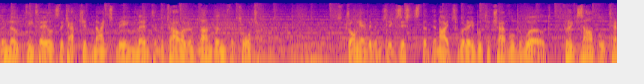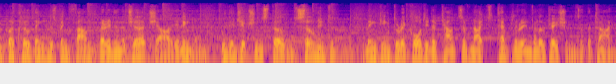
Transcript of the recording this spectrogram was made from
the note details the captured knights being led to the Tower of London for torture. Strong evidence exists that the knights were able to travel the world, for example Templar clothing has been found buried in a churchyard in England, with Egyptian stones sewn into them, linking to recorded accounts of Knights Templar in the locations at the time.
